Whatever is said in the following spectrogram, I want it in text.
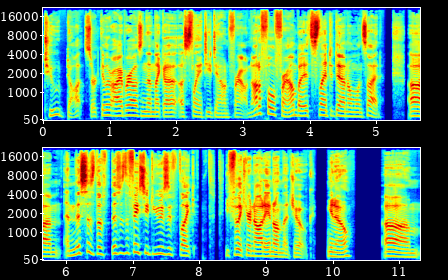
two dot circular eyebrows and then like a, a slanty down frown. Not a full frown, but it's slanted down on one side. Um, and this is the this is the face you'd use if like you feel like you're not in on the joke. You know, um,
